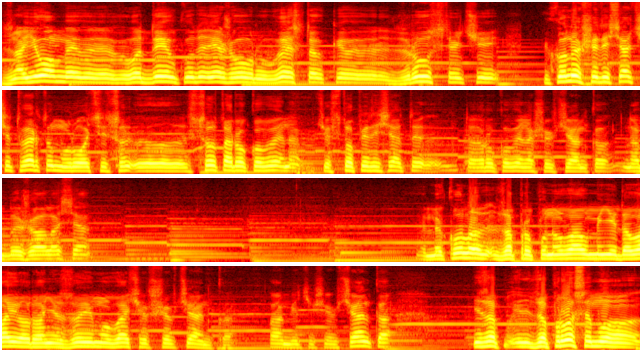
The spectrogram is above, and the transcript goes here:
знайомий е, водив, куди я ж говорю, виставки, е, зустрічі. І коли в 64-му році со- е, сота роковина чи 150-та роковина Шевченка наближалася, Микола запропонував мені, давай організуємо вечір Шевченка, пам'яті Шевченка. І запросимо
